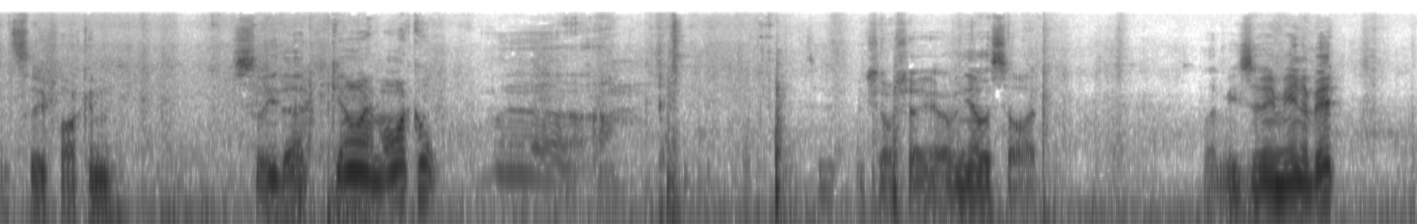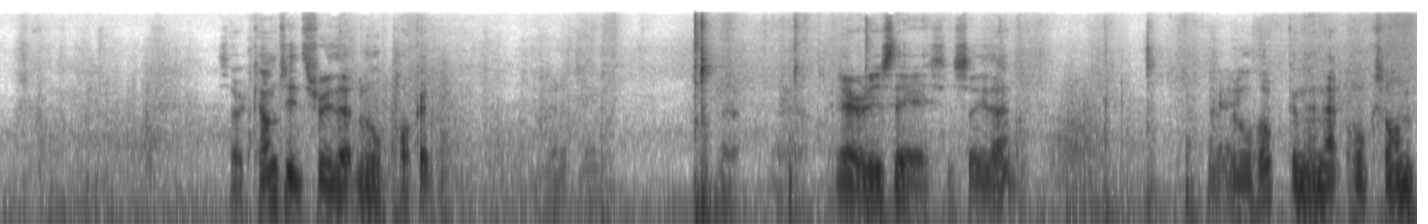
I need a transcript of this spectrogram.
Let's see if I can see that. Can I, Michael? Uh, make sure I'll show you over on the other side. Let me zoom in a bit. So it comes in through that little pocket. There it is there. So see that? That little hook and then that hooks on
